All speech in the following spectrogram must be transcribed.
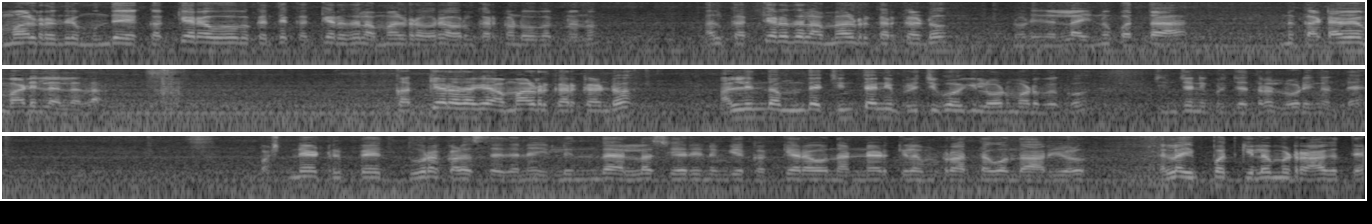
ಅಮಾಲ್ರಂದ್ರೆ ಮುಂದೆ ಕಕ್ಕೆರ ಹೋಗ್ಬೇಕಂತೆ. ಕಕ್ಕೆರದಲ್ಲಿ ಅಮಾಲ್ರವ್ರೆ ಅವ್ರನ್ನ ಕರ್ಕೊಂಡು ಹೋಗ್ಬೇಕು ನಾನು. ಅಲ್ಲಿ ಕಕ್ಕೆರದಲ್ಲಿ ಅಮಾಲ್ರು ಕರ್ಕೊಂಡು, ನೋಡಿ, ಇದೆಲ್ಲ ಇನ್ನೂ ಭತ್ತ ಇನ್ನೂ ಕಟಾವೇ ಮಾಡಿಲ್ಲ ಅಲ್ಲೆಲ್ಲ ಕಕ್ಕೆರದಾಗೆ ಅಮಾಲ್ರ ಕರ್ಕೊಂಡು, ಅಲ್ಲಿಂದ ಮುಂದೆ ಚಿಂಚನಿ ಬ್ರಿಡ್ಜ್ಗೆ ಹೋಗಿ ಲೋಡ್ ಮಾಡಬೇಕು. ಚಿಂಚನಿ ಬ್ರಿಡ್ಜ್ ಹತ್ರ ಲೋಡಿಂಗ್ ಅಂತೆ. ಫಸ್ಟ್ನೇ ಟ್ರಿಪ್ಪೇ ದೂರ ಕಳಿಸ್ತಾ ಇದ್ದೇನೆ. ಇಲ್ಲಿಂದ ಎಲ್ಲ ಸೇರಿ ನಿಮಗೆ ಕಕ್ಕೇರ ಒಂದು ಹನ್ನೆರಡು ಕಿಲೋಮೀಟ್ರ್ ಹತ್ತಾಗ ಒಂದು ಆರು ಏಳು ಎಲ್ಲ ಇಪ್ಪತ್ತು ಕಿಲೋಮೀಟ್ರ್ ಆಗುತ್ತೆ.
